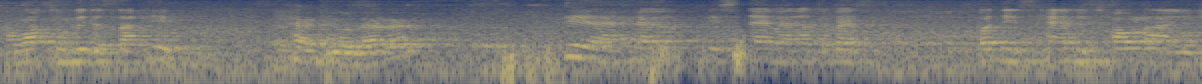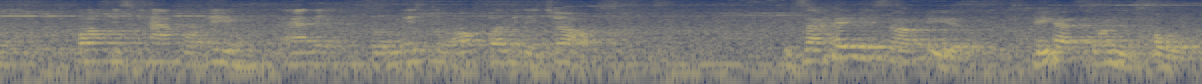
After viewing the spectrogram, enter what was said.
I want to meet the Sahib. Have your letter? Here I have his name and address. But his hand is told I bought his car for him and he promised to offer me the job. The Sahib is not here. He has gone to home.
